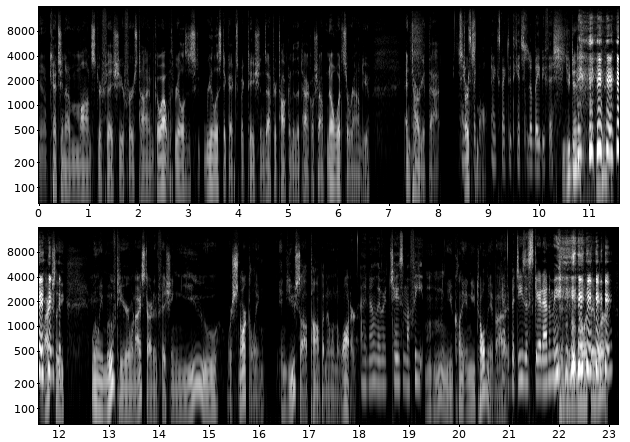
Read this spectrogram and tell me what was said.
you know, catching a monster fish your first time. Go out with realistic realistic expectations after talking to the tackle shop. Know what's around you, and target that. Start Expect- small. I expected to catch a little baby fish. You did. Yeah. Well, actually, when we moved here, when I started fishing, you were snorkeling and you saw pompano in the water. I know they were chasing my feet. hmm you claim, and you told me about Got it. the bejesus scared out of me. Didn't even know what they were.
